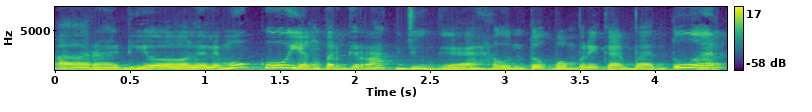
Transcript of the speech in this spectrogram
uh, radio Lele Muku yang tergerak juga untuk memberikan bantuan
